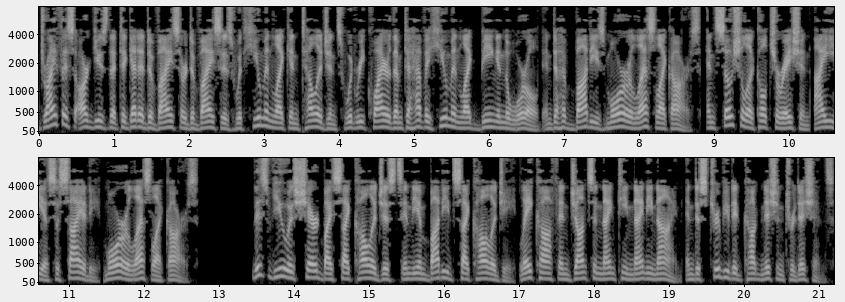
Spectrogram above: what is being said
Dreyfus argues that to get a device or devices with human-like intelligence would require them to have a human-like being in the world and to have bodies more or less like ours, and social acculturation i.e. a society more or less like ours. This view is shared by psychologists in the embodied psychology Lakoff and Johnson 1999 and distributed cognition traditions.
